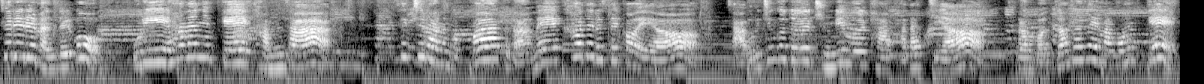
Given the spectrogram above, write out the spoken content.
트리를 만들고 우리 하나님께 감사 색칠하는 것과 그 다음에 카드를 쓸 거예요. 자, 우리 친구들 준비물 다 받았지요? 그럼 먼저 선생님하고 함께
